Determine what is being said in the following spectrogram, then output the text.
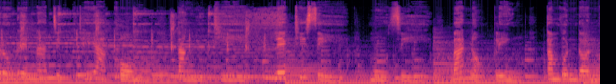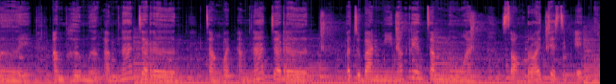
โรงเรียนนาจิกพิทยาคม ตั้งอยู่ที่ เลขที่ 4 หมู่ 4 บ้านหนองปลิง ตำบลดอนเมย อำเภอเมืองอำนาจเจริญ จังหวัดอำนาจเจริญ ปัจจุบันมีนักเรียนจำนวน 271 ค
